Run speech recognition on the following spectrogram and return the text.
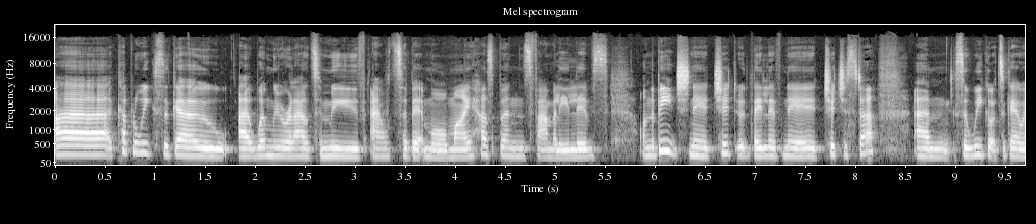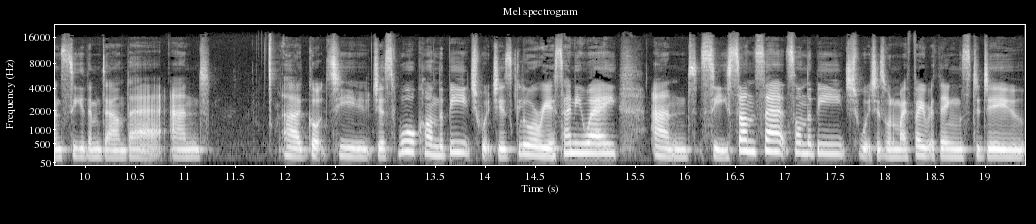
uh, a couple of weeks ago, uh, when we were allowed to move out a bit more, my husband's family lives on the beach near. Ch- they live near Chichester, um, so we got to go and see them down there, and uh, got to just walk on the beach, which is glorious anyway, and see sunsets on the beach, which is one of my favourite things to do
